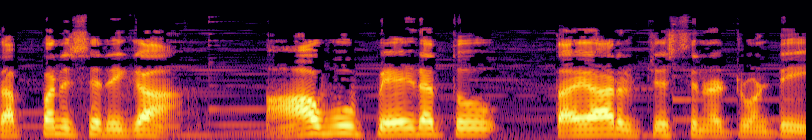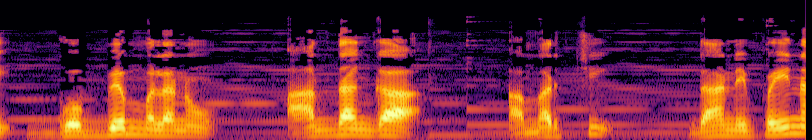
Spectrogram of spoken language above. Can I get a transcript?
తప్పనిసరిగా ఆవు పేడతో తయారు చేసినటువంటి గొబ్బెమ్మలను అందంగా అమర్చి దానిపైన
